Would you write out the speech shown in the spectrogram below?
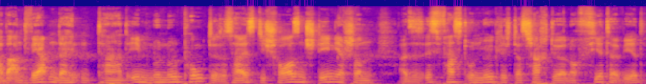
Aber Antwerpen da hinten hat eben nur null Punkte. Das heißt, die Chancen stehen ja schon. Also es ist fast unmöglich, dass Schachtör noch Vierter wird.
